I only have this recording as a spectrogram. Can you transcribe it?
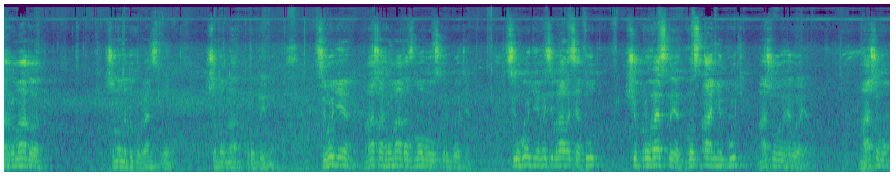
громада, шановне духовенство, шановна родина. Сьогодні наша громада знову у скорботі. Сьогодні ми зібралися тут, щоб провести в останню путь нашого героя, нашого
